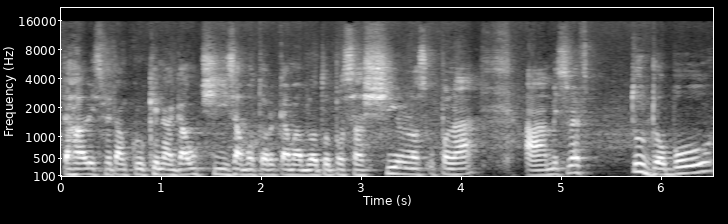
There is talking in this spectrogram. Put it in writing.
tahali jsme tam kluky na gaučí za motorkama, bylo to prostě šílenost úplná. A my jsme v tu dobu,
